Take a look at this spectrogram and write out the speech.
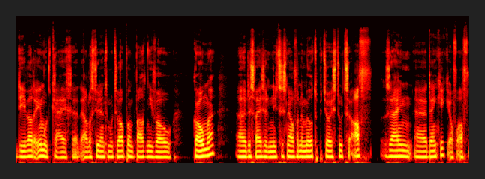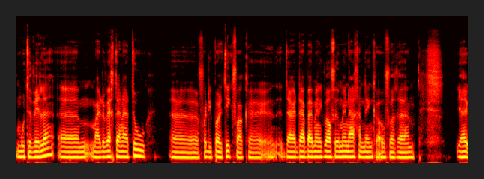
die je wel erin moet krijgen. Alle studenten moeten wel op een bepaald niveau komen. dus wij zullen niet zo snel van de multiple choice toetsen af zijn, denk ik, of af moeten willen. Um, maar de weg daar naartoe uh, voor die politiek vak. Daar, daarbij ben ik wel veel meer na gaan denken over. Ja,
